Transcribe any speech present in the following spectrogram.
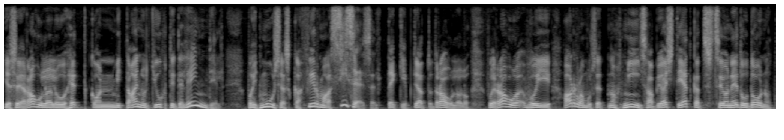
ja see rahulolu hetk on mitte ainult juhtidel endil, vaid muuseas ka firmasiseselt tekib teatud rahulolu või rahu või arvamus, et noh, nii saab ju hästi jätkata, sest see on edu toonud.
